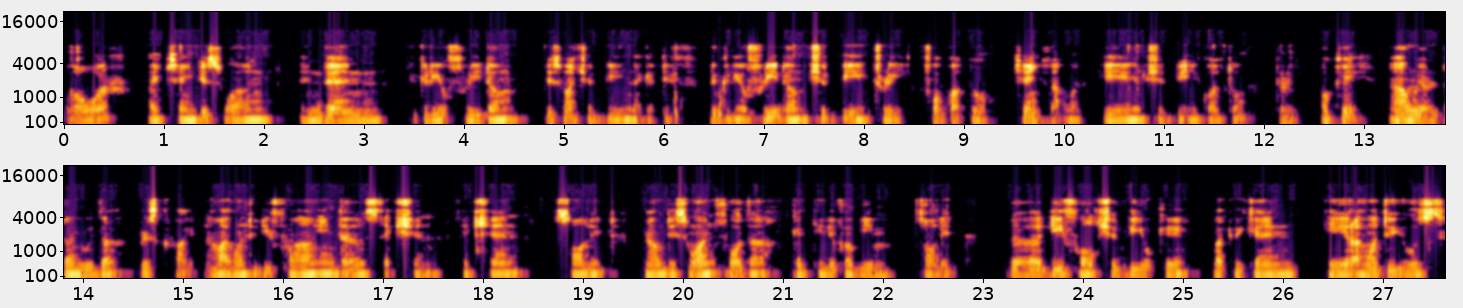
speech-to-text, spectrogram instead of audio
lower. I change this one and then degree of freedom. This one should be negative. Degree of freedom should be 3 forgot to change that one. Here should be equal to 3 okay now we are done with the prescribe. Now I want to define the section. Section solid. Now this one for the cantilever beam. Solid. The default should be okay, but we can here I want to use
